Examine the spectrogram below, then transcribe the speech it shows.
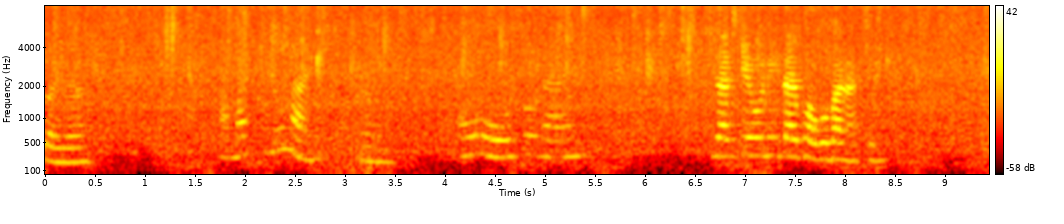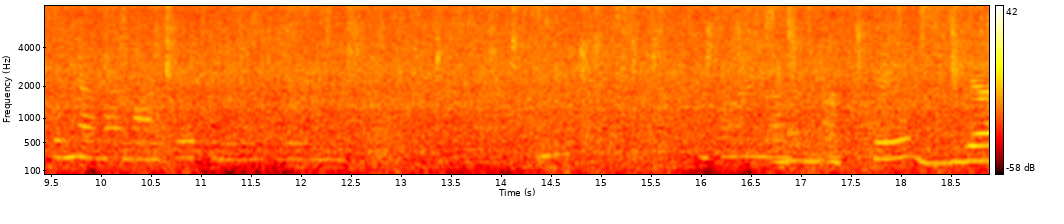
ভাইয়া আমার কেউ নাই। ও তো নাই। যার কেউ নেই তার ভগবান আছে। তুমি আমার মাকে আমার মাকে বিয়া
